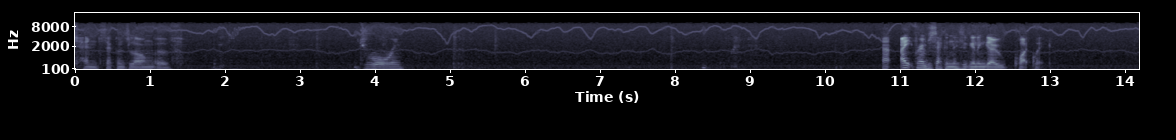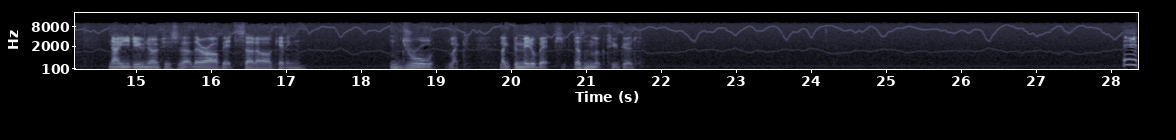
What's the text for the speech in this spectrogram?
10 seconds long of drawing. At 8 frames a second this is going to go quite quick. Now you do notice that there are bits that are getting drawn, like like the middle bit doesn't look too good. Eh.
